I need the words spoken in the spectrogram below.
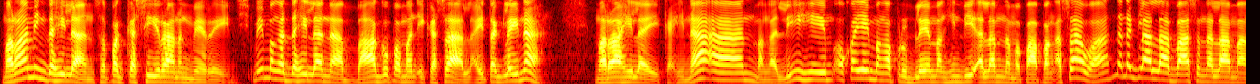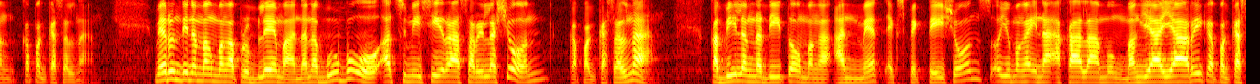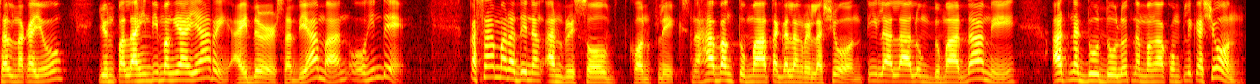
Maraming dahilan sa pagkasira ng marriage. May mga dahilan na bago pa man ikasal ay taglay na. Marahil ay kahinaan, mga lihim o kaya mga problemang hindi alam na mapapang-asawa na naglalabasan na lamang kapag kasal na. Meron din namang mga problema na nabubuo at sumisira sa relasyon kapag kasal na. Kabilang na dito ang mga unmet expectations o yung mga inaakala mong mangyayari kapag kasal na kayo, yun pala hindi mangyayari, either sa diyaman o hindi. Kasama na din ang unresolved conflicts na habang tumatagal ang relasyon, tila lalong dumadami at nagdudulot ng mga komplikasyon.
